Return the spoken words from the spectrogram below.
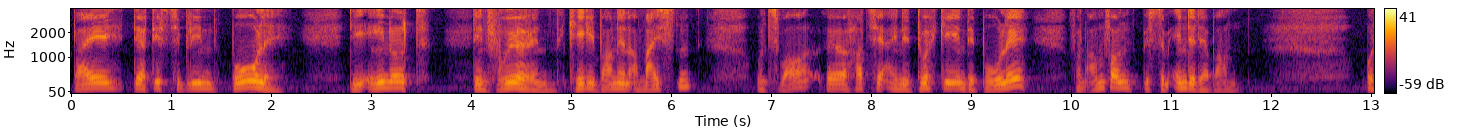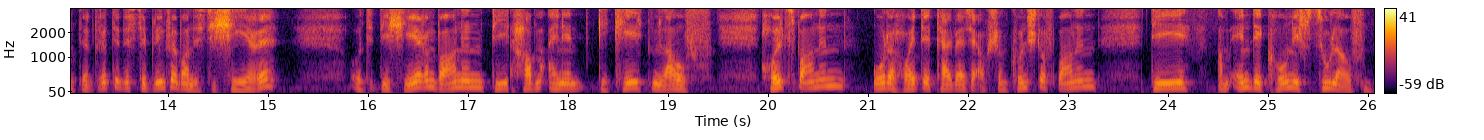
Bei der Disziplin Bohle, die ähnelt den früheren Kegelbahnen am meisten. Und zwar äh, hat sie eine durchgehende Bohle von Anfang bis zum Ende der Bahn. Und der dritte Disziplinverband ist die Schere. Und die Scherenbahnen, die haben einen gekehlten Lauf. Holzbahnen oder heute teilweise auch schon Kunststoffbahnen, die am Ende konisch zulaufen.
